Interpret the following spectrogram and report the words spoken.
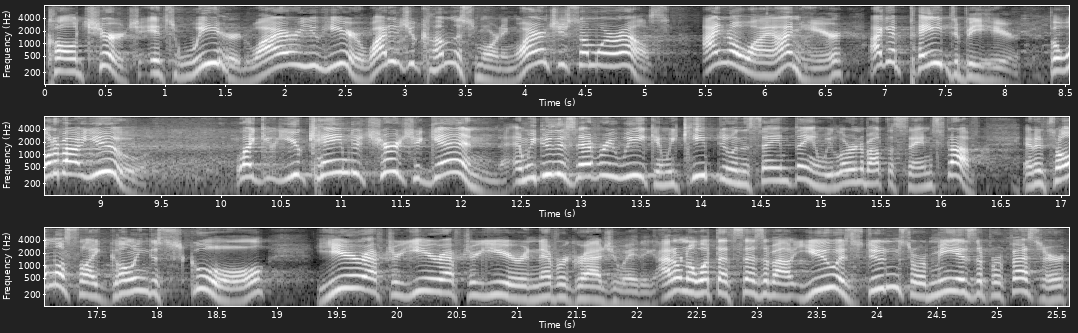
called church? It's weird. Why are you here? Why did you come this morning? Why aren't you somewhere else? I know why I'm here. I get paid to be here. But what about you? Like, you came to church again, and we do this every week, and we keep doing the same thing, and we learn about the same stuff. And it's almost like going to school year after year after year and never graduating. I don't know what that says about you as students or me as a professor,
